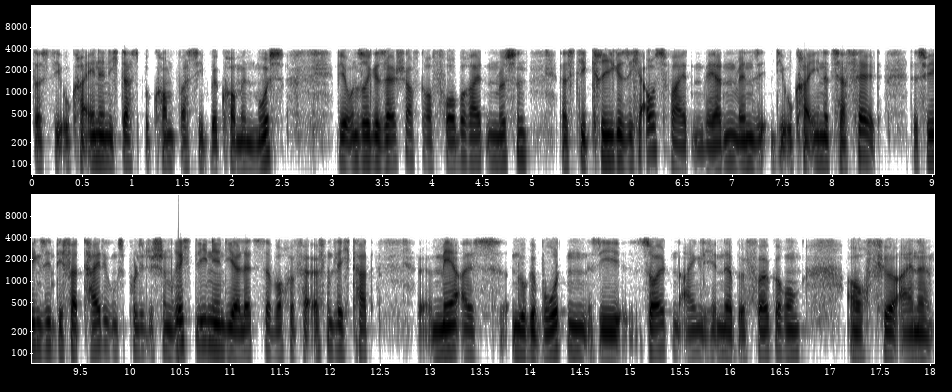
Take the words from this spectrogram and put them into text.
dass die Ukraine nicht das bekommt, was sie bekommen muss, wir unsere Gesellschaft darauf vorbereiten müssen, dass die Kriege sich ausweiten werden, wenn die Ukraine zerfällt. Deswegen sind die verteidigungspolitischen Richtlinien, die er letzte Woche veröffentlicht hat, mehr als nur geboten. Sie sollten eigentlich in der Bevölkerung auch für eine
